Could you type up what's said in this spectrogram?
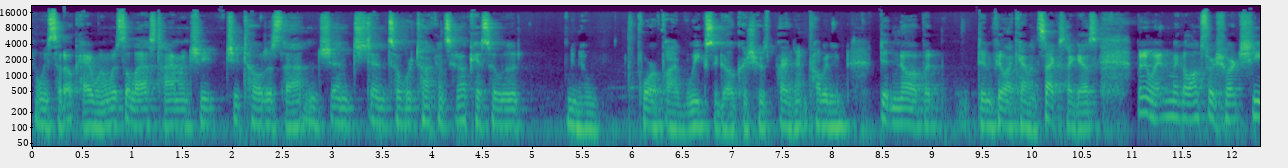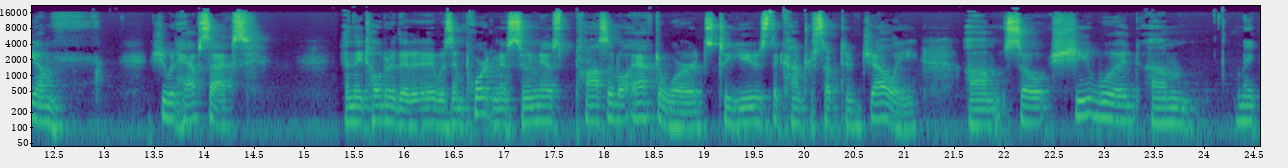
And we said, okay, when was the last time? And she, she told us that. And, she, and, and so we're talking said, okay, so, you know, four or five weeks ago because she was pregnant. Probably didn't, didn't know it, but didn't feel like having sex, I guess. But anyway, to make a long story short, she, um, she would have sex and they told her that it was important as soon as possible afterwards to use the contraceptive jelly. Um, so she would um, make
